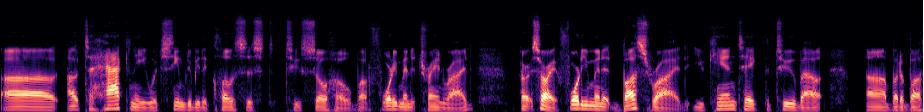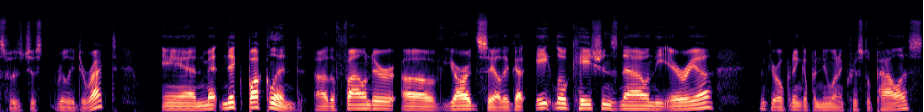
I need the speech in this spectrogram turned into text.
uh, out to Hackney, which seemed to be the closest to Soho, about 40 minute train ride, or sorry, 40 minute bus ride. You can take the tube out, uh, but a bus was just really direct and met Nick Buckland, uh, the founder of Yard Sale. They've got eight locations now in the area. I think they're opening up a new one in Crystal Palace,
